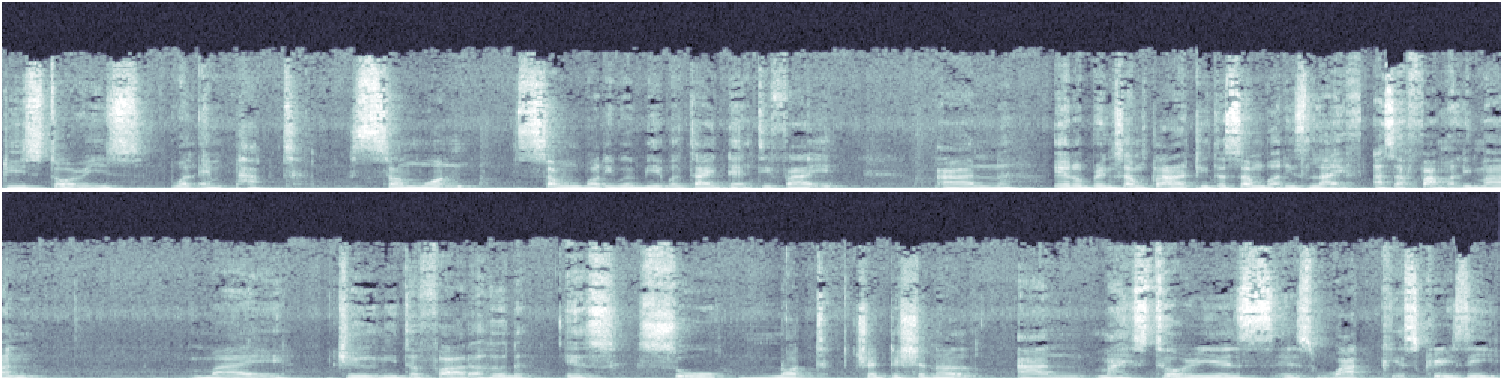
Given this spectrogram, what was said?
these stories will impact someone somebody will be able to identify and it'll bring some clarity to somebody's life. As a family man, my journey to fatherhood is so not traditional and my story is is whack, is crazy,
